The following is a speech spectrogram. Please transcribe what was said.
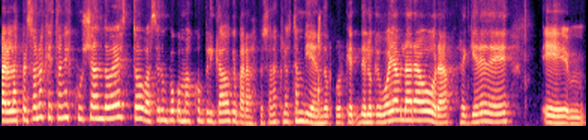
Para las personas que están escuchando esto va a ser un poco más complicado que para las personas que lo están viendo, porque de lo que voy a hablar ahora requiere de eh,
